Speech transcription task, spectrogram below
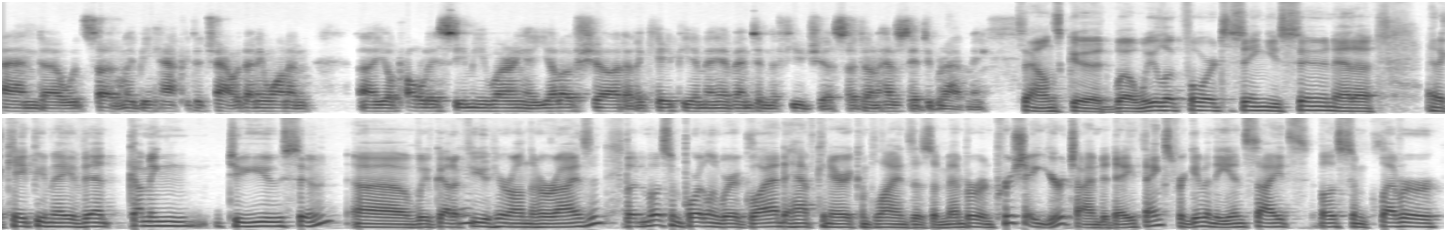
and uh, would certainly be happy to chat with anyone and uh, you'll probably see me wearing a yellow shirt at a KPMA event in the future. So don't hesitate to grab me. Sounds good. Well, we look forward to seeing you soon at a at a KPMA event coming to you soon. Uh, we've got a few here on the horizon, but most importantly, we're glad to have Canary Compliance as a member and appreciate your time today. Thanks for giving the insights, both some clever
